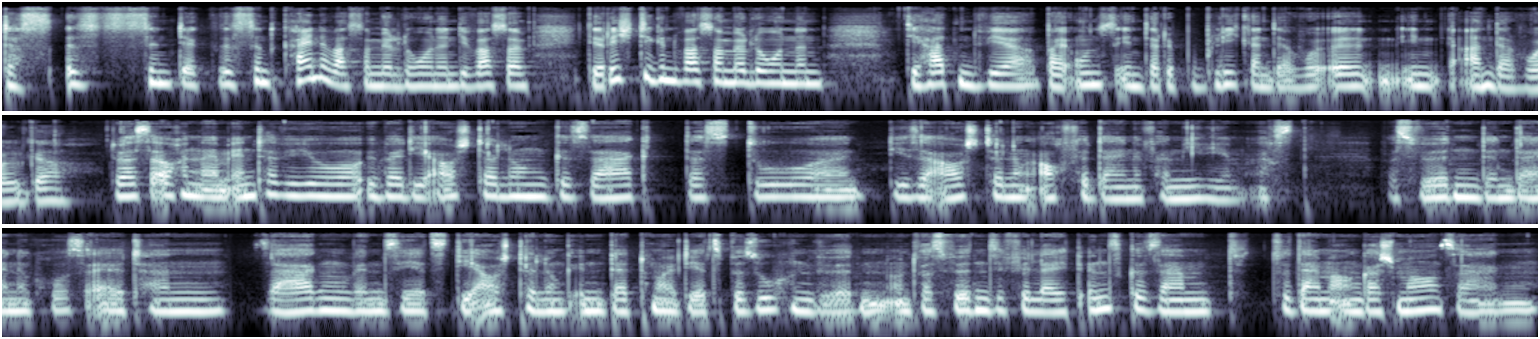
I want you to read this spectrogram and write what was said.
das ist, sind ja, das sind keine Wassermelonen. Die Wasser, die richtigen Wassermelonen, die hatten wir bei uns in der Republik an der, äh, in, an der Wolga. Du hast auch in einem Interview über die Ausstellung gesagt, dass du diese Ausstellung auch für deine Familie machst. Was würden denn deine Großeltern sagen, wenn sie jetzt die Ausstellung in Detmold jetzt besuchen würden? Und was würden sie vielleicht insgesamt zu deinem Engagement sagen?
